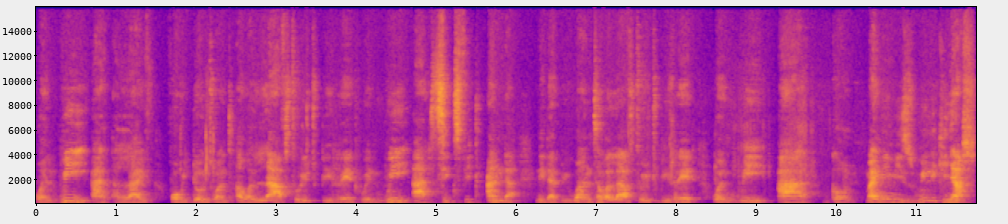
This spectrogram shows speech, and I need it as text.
while we are alive. For we don't want our love story to be read when we are six feet under. Neither we want our love story to be read when we are gone. My name is Willie Kinyash.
